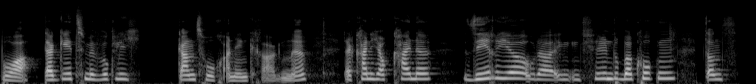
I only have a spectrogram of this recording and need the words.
Boah, da geht's mir wirklich ganz hoch an den Kragen, ne? Da kann ich auch keine Serie oder irgendeinen Film drüber gucken, sonst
